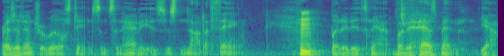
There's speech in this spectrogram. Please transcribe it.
residential real estate in Cincinnati, is just not a thing but it is now. But it has been, yeah.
